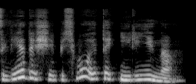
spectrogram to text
Следующее письмо – это Ирина.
